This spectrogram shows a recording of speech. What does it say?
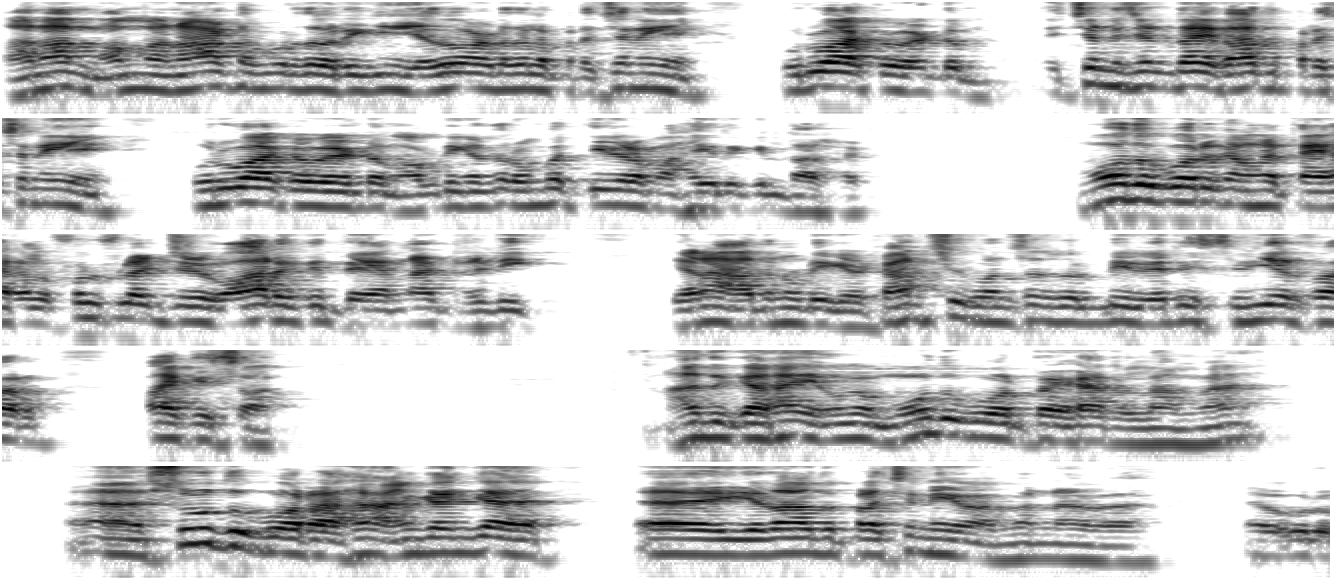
ஆனால் நம்ம நாட்டை பொறுத்த வரைக்கும் ஏதோ இடத்துல பிரச்சனையை உருவாக்க வேண்டும். சின்ன சின்னதாக ஏதாவது பிரச்சனையை உருவாக்க வேண்டும் அப்படிங்கிறது ரொம்ப தீவிரமாக இருக்கின்றார்கள். மோது போருக்கு அவங்க தயாரில் ஃபுல் ஃபிளட்ஜ் வாருக்கு தேர் நாட் ரெடி ஏன்னா அதனுடைய consequences will be very severe for Pakistan அதுக்காக இவங்க மோது போர் தயார் இல்லாமல் சூது போராக அங்கங்கே ஏதாவது பிரச்சனை பண்ண- ஒரு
